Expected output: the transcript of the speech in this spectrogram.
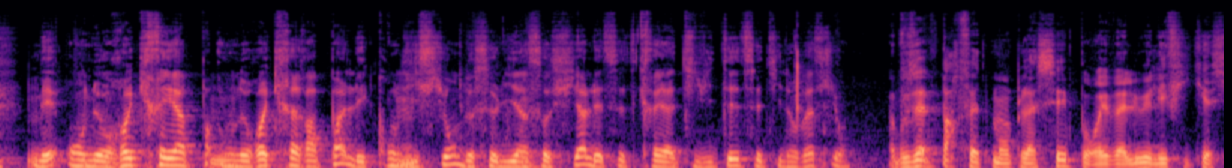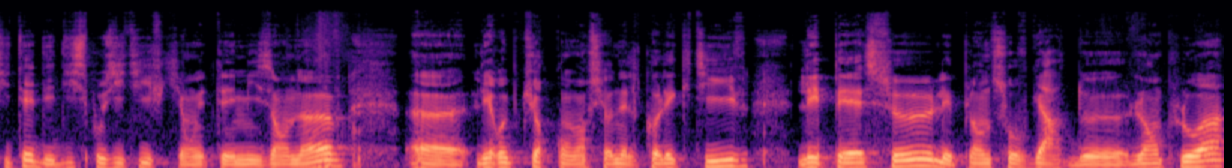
mais on ne, recréera pas, on ne recréera pas les conditions de ce lien social et de cette créativité, de cette innovation. Vous êtes parfaitement placé pour évaluer l'efficacité des dispositifs qui ont été mis en œuvre, euh, les ruptures conventionnelles collectives, les PSE, les plans de sauvegarde de l'emploi,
